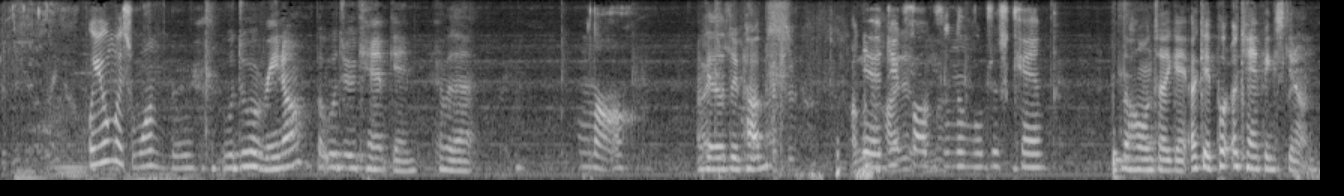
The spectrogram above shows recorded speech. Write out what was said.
division three now. We almost won, though. we'll do arena, but we'll do a camp game. How about that? Nah. Okay, I we'll do pubs. I'm gonna Yeah, do pubs, and then we'll just camp. The whole entire game. Okay, put a camping skin on.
